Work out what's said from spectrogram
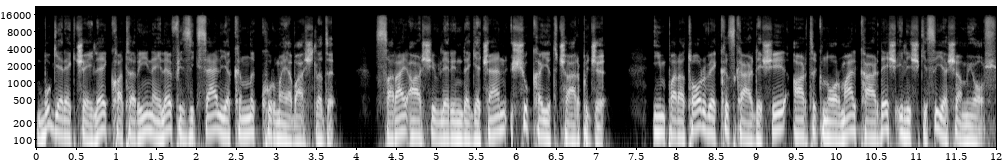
Bu gerekçeyle Katarina ile fiziksel yakınlık kurmaya başladı. Saray arşivlerinde geçen şu kayıt çarpıcı. İmparator ve kız kardeşi artık normal kardeş ilişkisi yaşamıyor.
